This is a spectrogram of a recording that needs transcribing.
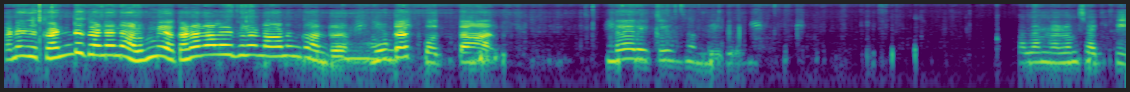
ஆனா இது கண்டு கண்ணனால உண்மையா கண்ணனால இதுல நானும் காண்றேன். முட கொத்தான் இருக்கு பழம் நலம் சக்தி.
